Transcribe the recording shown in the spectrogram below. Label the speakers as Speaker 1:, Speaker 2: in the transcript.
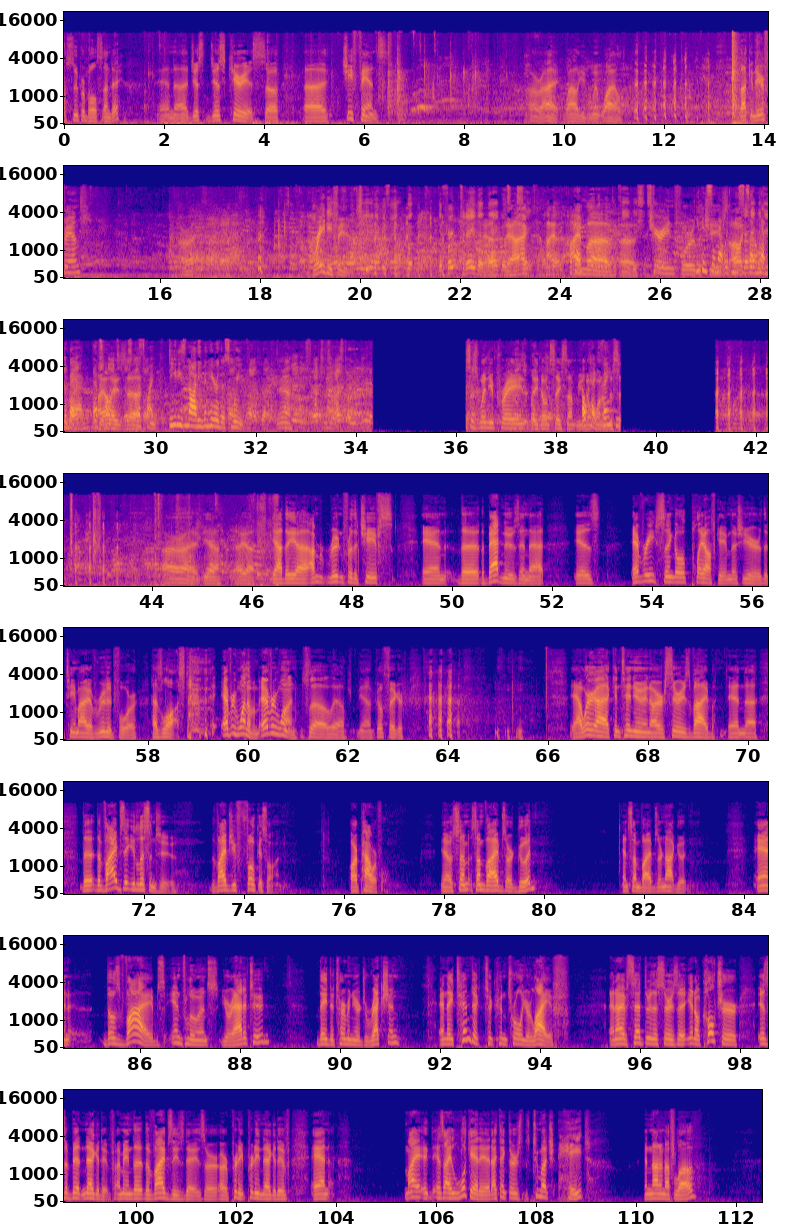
Speaker 1: Well, Super Bowl Sunday, and uh, just just curious. So, uh, Chief fans. All right. Wow, you went wild. Buccaneer fans. All right. Brady fans.
Speaker 2: See and everything, but the first, today the bag wasn't
Speaker 1: Yeah, I,
Speaker 2: safe. The money
Speaker 1: I,
Speaker 2: bag.
Speaker 1: I'm uh,
Speaker 2: What about the key?
Speaker 1: uh,
Speaker 2: We should still-
Speaker 1: cheering for the Chiefs.
Speaker 3: You can
Speaker 1: Chiefs.
Speaker 3: send that with me
Speaker 1: I-
Speaker 3: since
Speaker 2: Send
Speaker 3: I don't
Speaker 2: with
Speaker 3: have the bag.
Speaker 2: right?
Speaker 3: That's fine.
Speaker 1: always, uh,
Speaker 3: That's fine. Dee Dee's not even here this week.
Speaker 2: Right, right.
Speaker 1: Yeah.
Speaker 2: Gave me instructions and I started doing it.
Speaker 1: This is when you pray, they don't say something you
Speaker 3: Okay,
Speaker 1: don't want them
Speaker 3: thank
Speaker 1: to
Speaker 3: you.
Speaker 1: say. All right, yeah, I, uh, yeah. The uh, I'm rooting for the Chiefs, and the the bad news in that is every single playoff game this year, the team I have rooted for has lost. every one of them, every one. So yeah, yeah, go figure. Yeah, we're uh, continuing our series vibe, and uh, the the vibes that you listen to, the vibes you focus on, are powerful. You know, some some vibes are good, and some vibes are not good, and those vibes influence your attitude. They determine your direction, and they tend to, to control your life. And I have said through this series that, you know, culture is a bit negative. I mean, the, the vibes these days are, are pretty, pretty negative. And my, as I look at it, I think there's too much hate and not enough love.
